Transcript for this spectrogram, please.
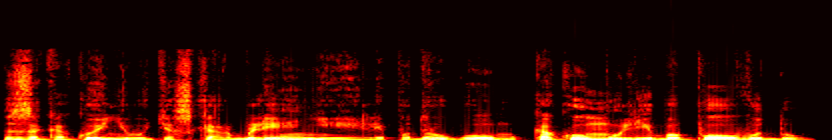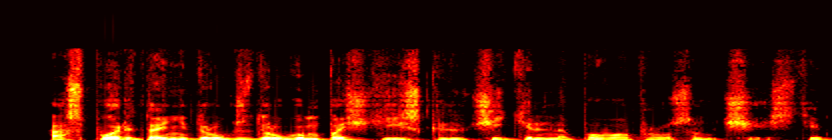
за какое-нибудь оскорбление или по другому, какому-либо поводу, а спорят они друг с другом почти исключительно по вопросам чести,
